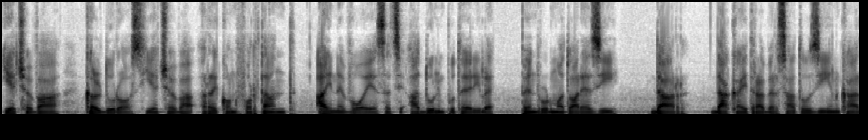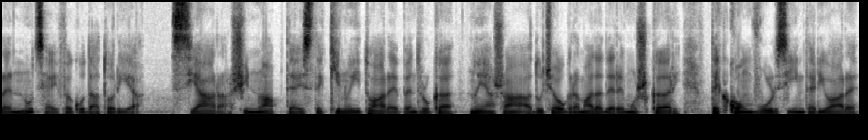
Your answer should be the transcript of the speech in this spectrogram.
e ceva călduros, e ceva reconfortant, ai nevoie să-ți aduni puterile pentru următoarea zi, dar dacă ai traversat o zi în care nu ți-ai făcut datoria, seara și noaptea este chinuitoare pentru că, nu e așa, aduce o grămadă de remușcări, de convulsii interioare,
